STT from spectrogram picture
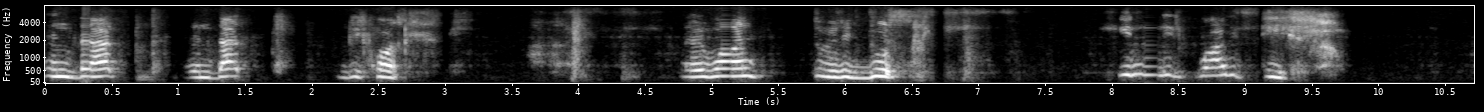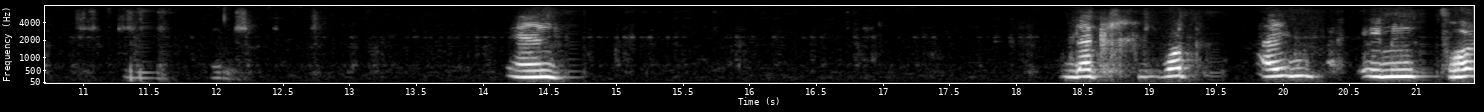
and that and that because I want to reduce inequalities. And that's what I'm aiming for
